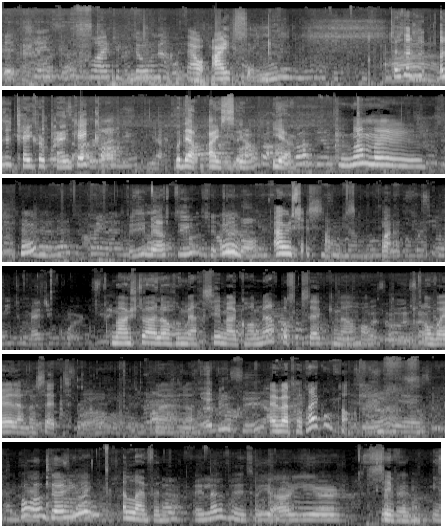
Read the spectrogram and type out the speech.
It tastes like a donut without icing. Just a, like a cake or pancake without icing. Yeah. Dis merci, c'est très bon. Ah oui, c'est- c'est- ouais. Moi, je dois alors remercier ma grand-mère parce que c'est elle qui m'a envoyé la recette. Voilà. Elle va être très contente. How old are you? 11. 11, so you are year Seven, yeah.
